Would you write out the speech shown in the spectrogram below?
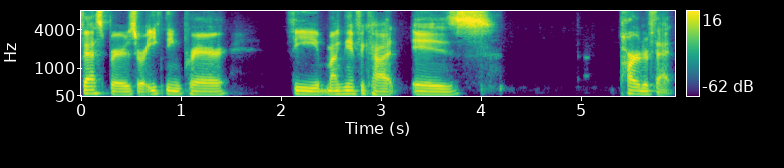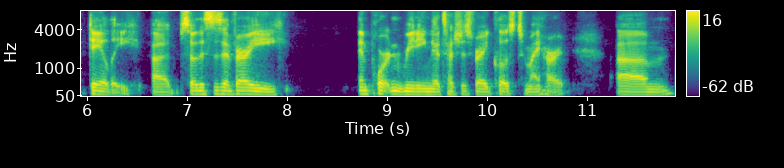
Vespers or evening prayer, the Magnificat is part of that daily. Uh, so this is a very important reading that touches very close to my heart. Um,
